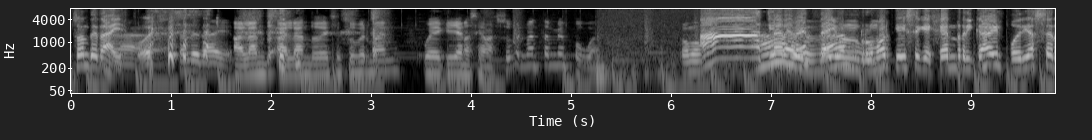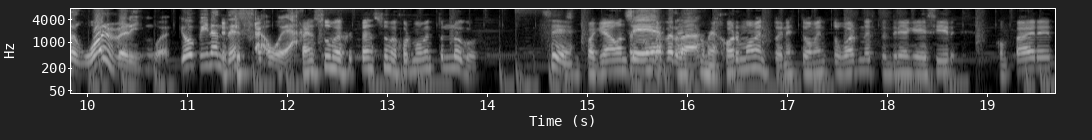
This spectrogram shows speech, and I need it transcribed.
Son detalles, Ah, pues. son detalles. Hablando, hablando de ese Superman, puede que ya no se llama Superman también, pues weón. Como- Ah, Ah, claramente verdad, hay un rumor que dice que Henry Cavill podría ser Wolverine, weón. ¿Qué opinan Es de esa weá? Está en, su, me- está en su mejor momento el loco. Sí, ¿Para qué vamos a Sí, andar es verdad. Está en su mejor momento. En este momento Warner tendría que decir, compadre,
